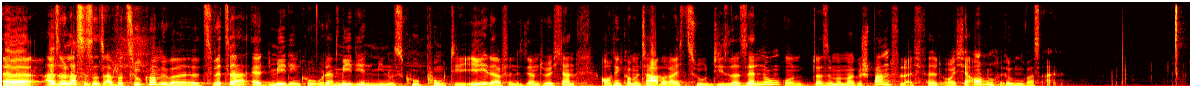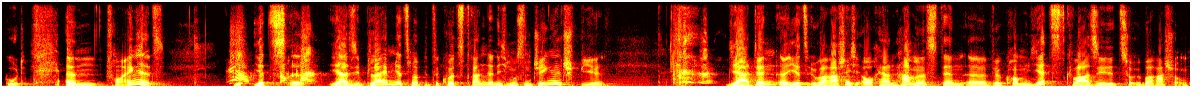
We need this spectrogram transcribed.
Ja. Äh, also lasst es uns einfach zukommen über äh, Twitter, at medienq oder medien-q.de. Da findet ihr natürlich dann auch den Kommentarbereich zu dieser Sendung und da sind wir mal gespannt. Vielleicht fällt euch ja auch noch irgendwas ein. Gut. Ähm, Frau Engels, Ja, jetzt, äh, ja, Sie bleiben jetzt mal bitte kurz dran, denn ich muss einen Jingle spielen. Ja, denn äh, jetzt überrasche ich auch Herrn Hammes, denn äh, wir kommen jetzt quasi zur Überraschung.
